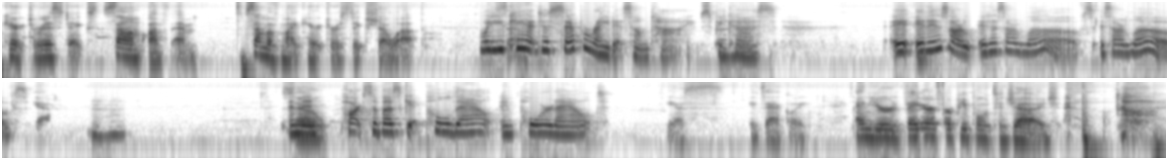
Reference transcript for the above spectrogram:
characteristics. Some of them, some of my characteristics show up. Well, you So- can't just separate it sometimes Mhm. because it, it is our it is our loves. It's our loves. And And then parts of us get pulled out and poured out. yes, exactly. And you're there for people to judge.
